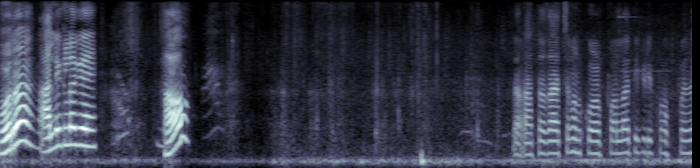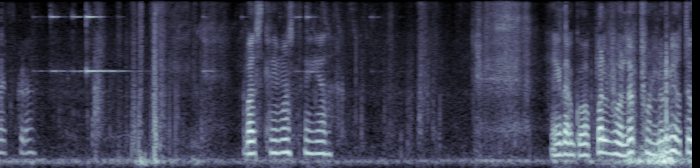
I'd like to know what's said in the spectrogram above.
बोर? आले की लगे? हाव? तर आता जायचं मला कोळपाला तिकडे पप्पाच्या इकडं. बसली मस्त यार एकदा गोपाल भोलक फोन लावून घेतो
